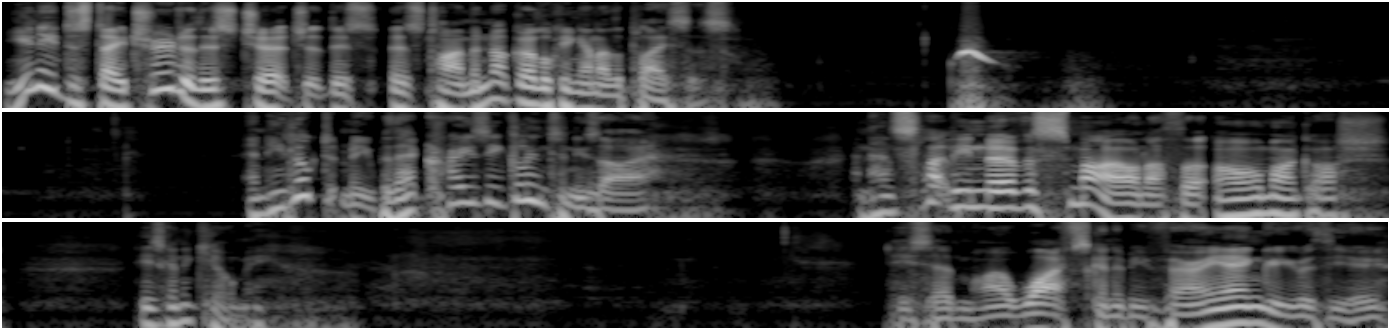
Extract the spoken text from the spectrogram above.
You need to stay true to this church at this, this time and not go looking in other places. And he looked at me with that crazy glint in his eye and that slightly nervous smile. And I thought, Oh my gosh, he's going to kill me. He said, My wife's going to be very angry with you.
